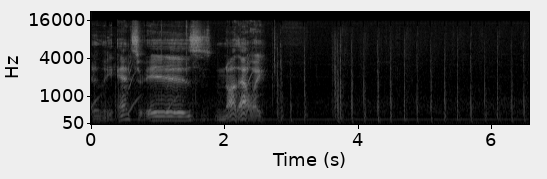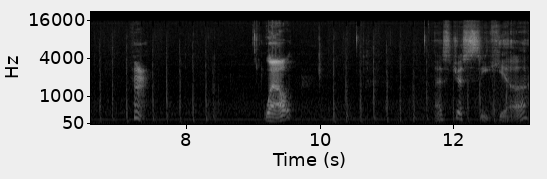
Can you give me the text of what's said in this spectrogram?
And the answer is not that way. Well, let's just see here.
